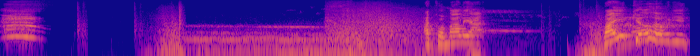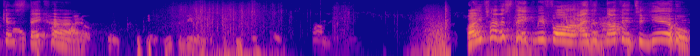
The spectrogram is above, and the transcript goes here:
Aquamalia. Why you kill her when you can stake her? Why you trying to stake me for? I did nothing to you.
